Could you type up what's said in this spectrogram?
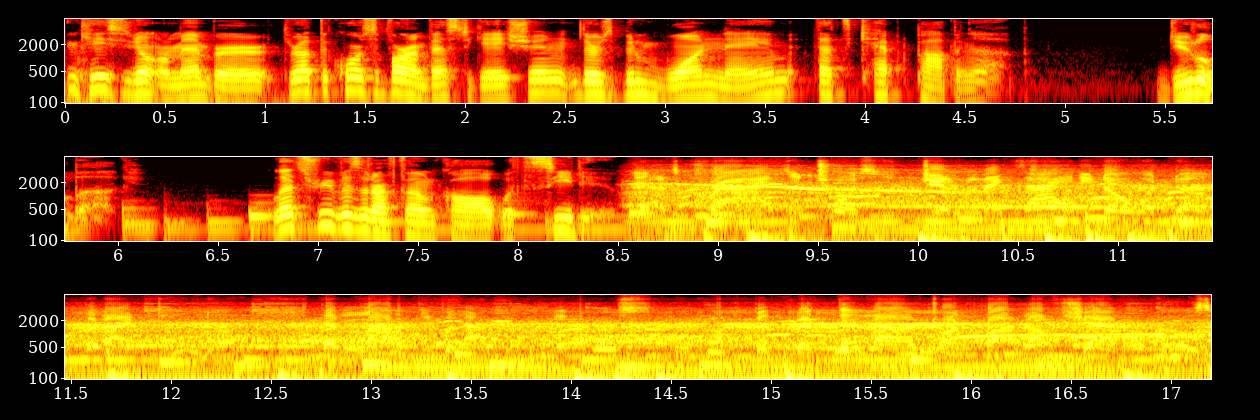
In case you don't remember, throughout the course of our investigation, there's been one name that's kept popping up Doodlebug. Let's revisit our phone call with Sea-Doo. There's and choices and general anxiety, no one knows, but I do know that a lot of people out of trying to fight off ghosts,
